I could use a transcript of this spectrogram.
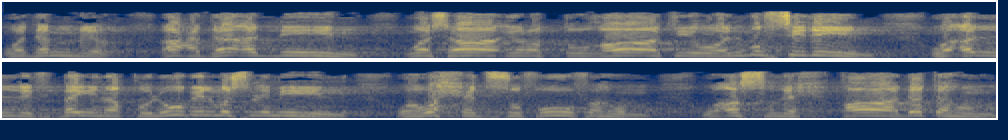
ودمر أعداء الدين. وسائر الطغاة والمفسدين. وألف بين قلوب المسلمين. ووحد صفوفهم. وأصلح قادتهم.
